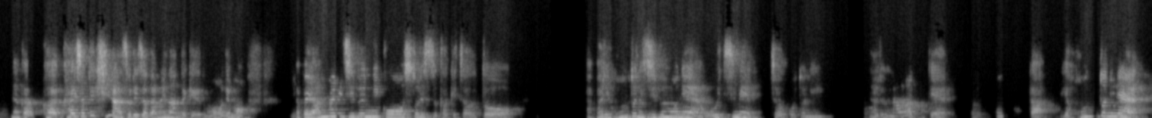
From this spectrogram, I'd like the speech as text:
る。なんかか会社的にはそれじゃダメなんだけれども、でも、やっぱりあんまり自分にこうストレスかけちゃうと、やっぱり本当に自分をね、追い詰めちゃうことになるなってうん。思った。いや、本当にね、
